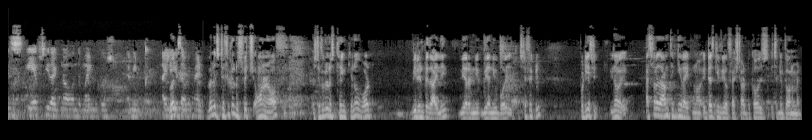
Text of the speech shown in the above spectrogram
is AFC right now on the mind because I mean, I league is out of hand. Well, it's difficult to switch on and off. It's difficult to think, you know what? We didn't play the I League. We are a new, we are new boys. It's difficult. But yes, you know, as far as I'm thinking right now, it does give you a fresh start because it's a new tournament.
